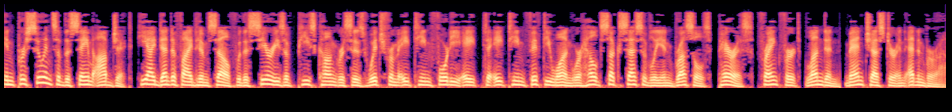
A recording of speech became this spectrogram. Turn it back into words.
In pursuance of the same object, he identified himself with a series of peace congresses which from 1848 to 1851 were held successively in Brussels, Paris, Frankfurt, London, Manchester and Edinburgh.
